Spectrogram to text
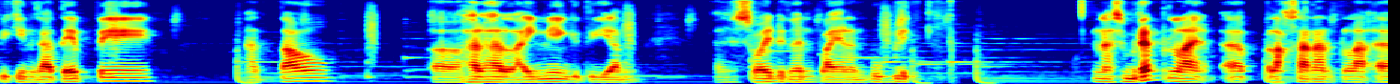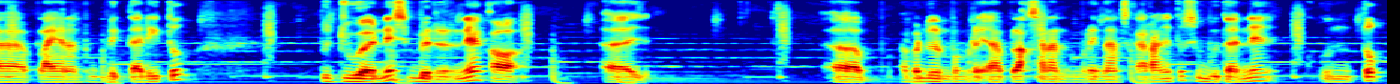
bikin KTP atau uh, hal-hal lainnya gitu yang uh, sesuai dengan pelayanan publik. Nah sebenarnya pelaksanaan pelayanan publik tadi itu tujuannya sebenarnya kalau uh, uh, apa dalam pemer uh, pelaksanaan pemerintahan sekarang itu sebutannya untuk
